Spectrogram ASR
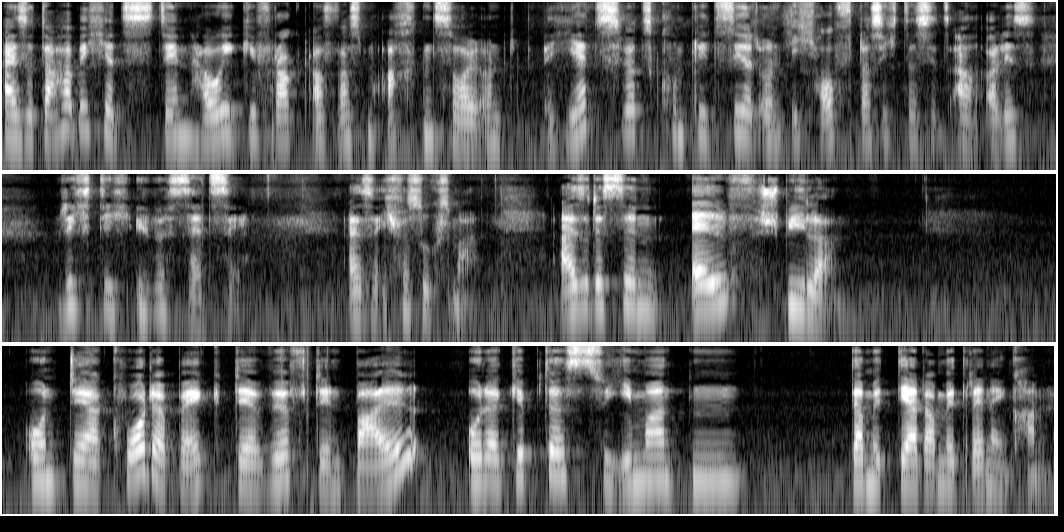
Also da habe ich jetzt den Howie gefragt, auf was man achten soll. Und jetzt wird es kompliziert und ich hoffe, dass ich das jetzt auch alles richtig übersetze. Also ich versuche es mal. Also das sind elf Spieler. Und der Quarterback, der wirft den Ball oder gibt es zu jemandem, damit der damit rennen kann.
